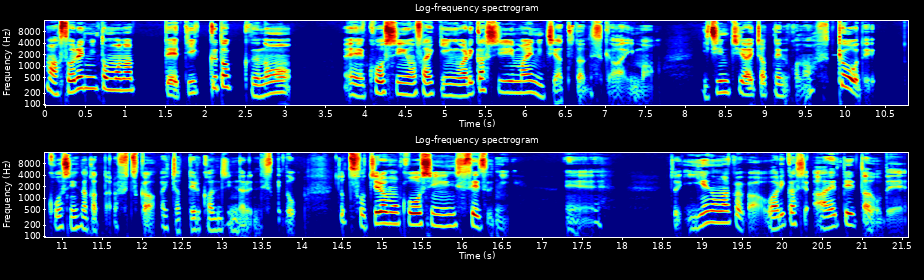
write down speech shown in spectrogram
まあそれに伴って TikTok のえー、更新を最近割かし毎日やってたんですが、今、1日空いちゃってんのかな？今日で更新なかったら2日空いちゃってる感じになるんですけど、ちょっとそちらも更新せずに、えー、ちょっと家の中が割かし荒れてたので、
